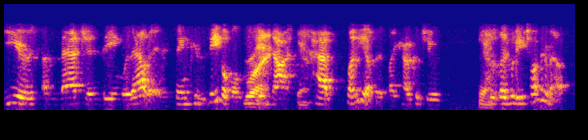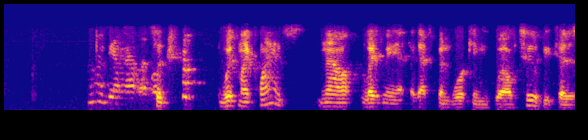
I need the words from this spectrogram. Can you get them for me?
years imagine being without it. It's inconceivable to Right, not yeah. have plenty of it. Like, how could you? Yeah. Like, what are you talking about? I want to be on that level. So with my clients now lately, that's been working well too because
